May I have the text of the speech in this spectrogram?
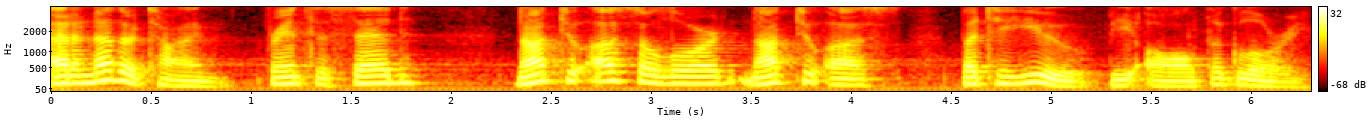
At another time, Francis said, Not to us, O Lord, not to us, but to you be all the glory.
